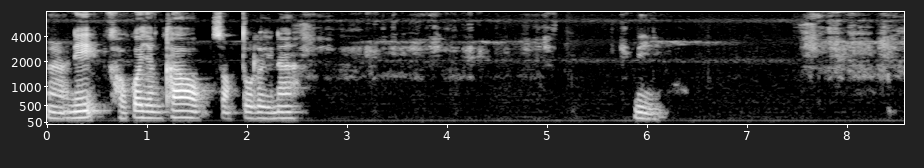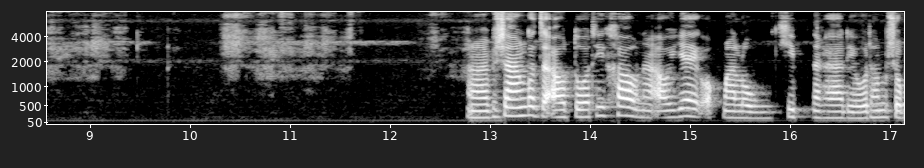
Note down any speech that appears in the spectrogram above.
อ่านี้เขาก็ยังเข้าสองตัวเลยนะ นี่ พี่ช้างก็จะเอาตัวที่เข้านะ เอาแยกออกมาลงคลิปนะคะ เดี๋ยวท่านผู้ชม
